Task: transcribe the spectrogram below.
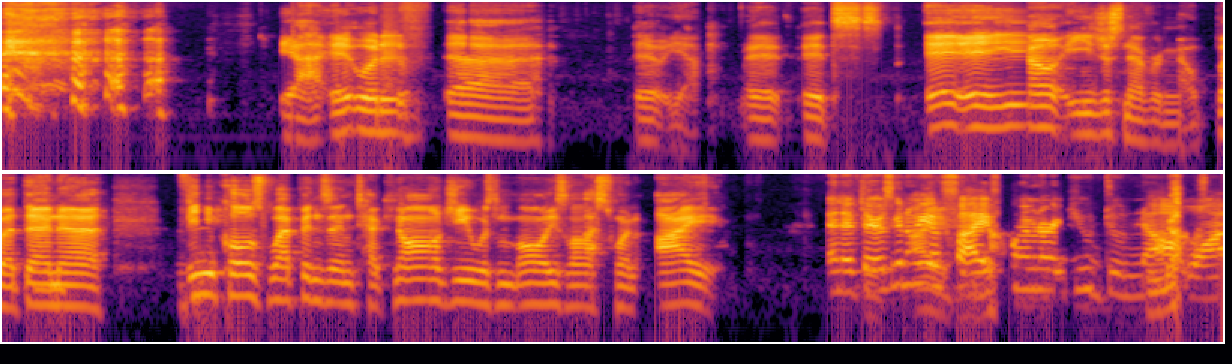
Yeah, it would have. Uh, it- yeah, it, it's it, it- you know you just never know. But then uh, vehicles, weapons, and technology was Mollie's last one. I and if there's to be I a five pointer you do not want,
